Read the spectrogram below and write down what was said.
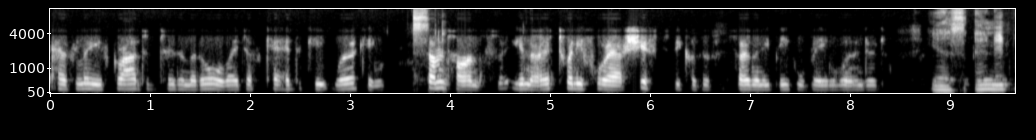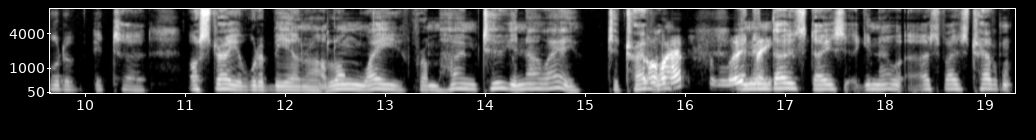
have leave granted to them at all. They just had to keep working. Sometimes, you know, 24 hour shifts because of so many people being wounded. Yes, and it would have, it, uh, Australia would have been a long way from home too, you know, eh? To travel. Oh, absolutely. And in those days, you know, I suppose travel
